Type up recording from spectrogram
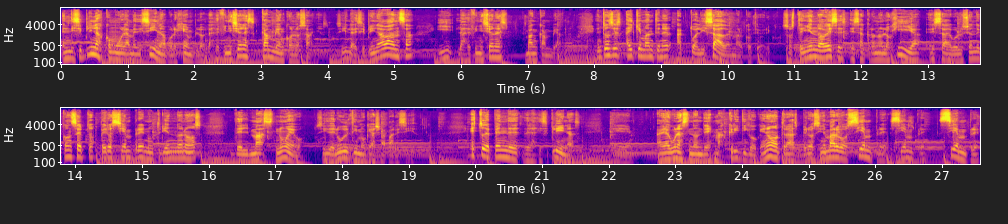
En disciplinas como la medicina, por ejemplo, las definiciones cambian con los años. La disciplina avanza y las definiciones van cambiando. Entonces hay que mantener actualizado el marco teórico, sosteniendo a veces esa cronología, esa evolución de conceptos, pero siempre nutriéndonos del más nuevo, del último que haya aparecido. Esto depende de las disciplinas. Eh, hay algunas en donde es más crítico que en otras, pero sin embargo siempre, siempre, siempre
